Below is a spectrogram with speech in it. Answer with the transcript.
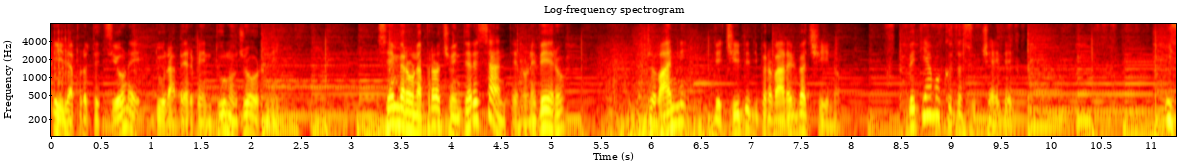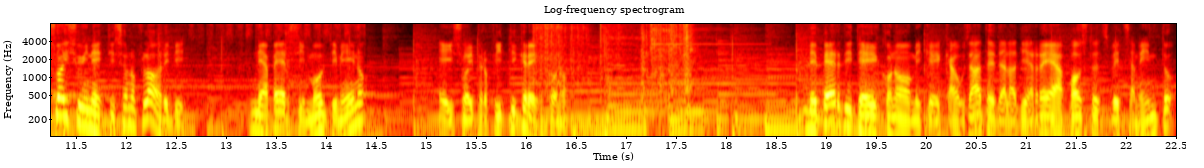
e la protezione dura per 21 giorni. Sembra un approccio interessante, non è vero? Giovanni decide di provare il vaccino. Vediamo cosa succede. I suoi suinetti sono floridi, ne ha persi molti meno e i suoi profitti crescono. Le perdite economiche causate dalla diarrea post-svezzamento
